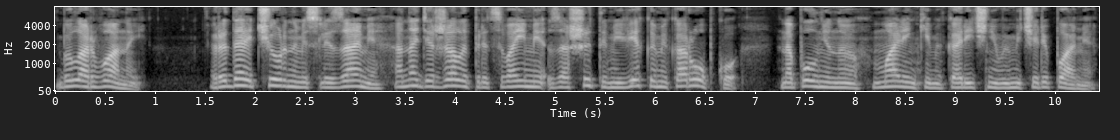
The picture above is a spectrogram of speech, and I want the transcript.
была рваной – Рыдая черными слезами, она держала перед своими зашитыми веками коробку, наполненную маленькими коричневыми черепами.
